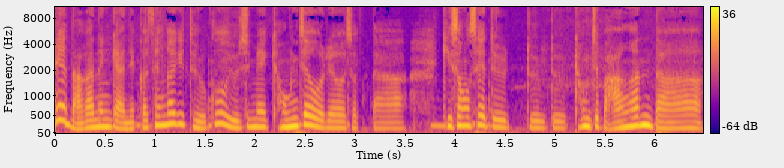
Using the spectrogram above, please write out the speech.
해 나가는 게 아닐까 생각이 들고 요즘에 경제 어려워졌다. 음. 기성세들도 경제 망한다.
